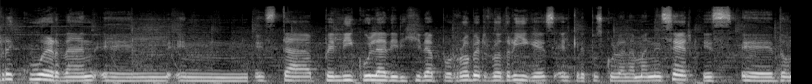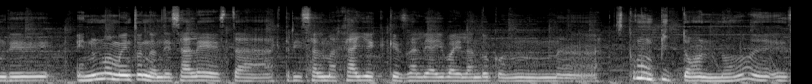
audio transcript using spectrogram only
recuerdan el- en esta película dirigida por Robert Rodríguez, El crepúsculo al amanecer, es eh, donde en un momento en donde sale esta actriz Salma Hayek que sale ahí bailando con una... es como un pitón, ¿no? Es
